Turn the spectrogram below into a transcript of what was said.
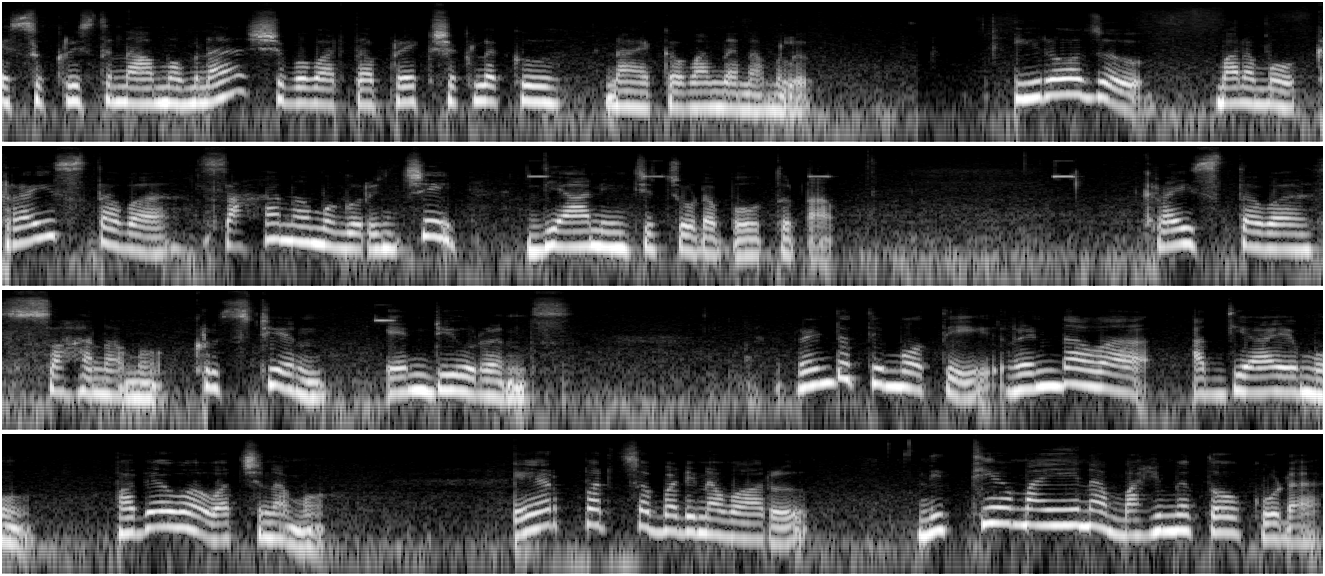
యేసుక్రీస్తు నామమున శుభవార్త ప్రేక్షకులకు నా యొక్క వందనములు. ఈరోజు మనము క్రైస్తవ సహనము గురించి ధ్యానించి చూడబోతున్నాం. క్రైస్తవ సహనము క్రిస్టియన్ ఎండ్యూరెన్స్ రెండు తిమోతి రెండవ అధ్యాయము పదవ వచనము. ఏర్పరచబడిన వారు నిత్యమైన మహిమతో కూడా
